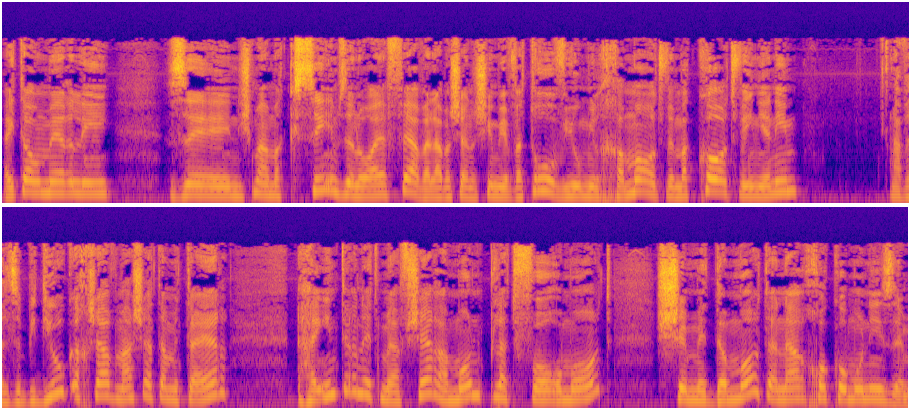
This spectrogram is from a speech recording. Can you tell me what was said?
היית אומר לי, זה נשמע מקסים, זה נורא יפה, אבל למה שאנשים יוותרו ויהיו מלחמות ומכות ועניינים? אבל זה בדיוק עכשיו מה שאתה מתאר. האינטרנט מאפשר המון פלטפורמות שמדמות אנרכו-קומוניזם.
